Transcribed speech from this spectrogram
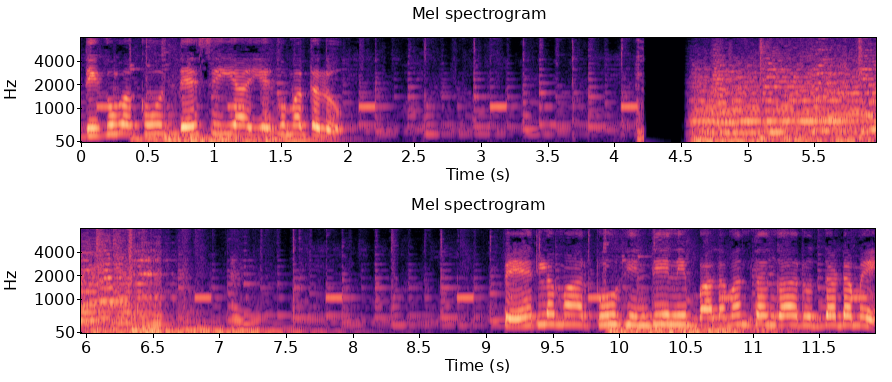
దిగువకు దేశీయ ఎగుమతులు. పేర్ల మార్పు హిందీని బలవంతంగా రుద్దడమే.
